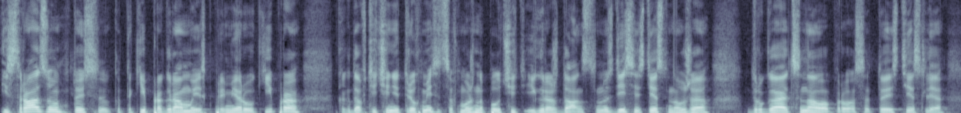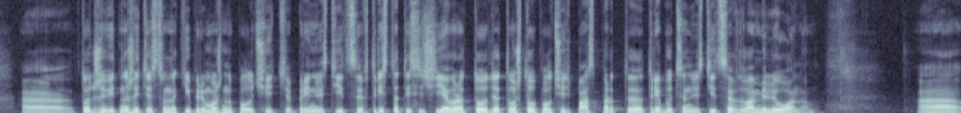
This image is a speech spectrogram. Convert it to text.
и сразу, то есть э, такие программы есть, к примеру, у Кипра, когда в течение трех месяцев можно получить и гражданство. Но здесь, естественно, уже другая цена вопроса. То есть если э, тот же вид на жительство на Кипре можно получить при инвестиции в 300 тысяч евро, то для того, чтобы получить паспорт, э, требуется инвестиция в 2 миллиона. А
